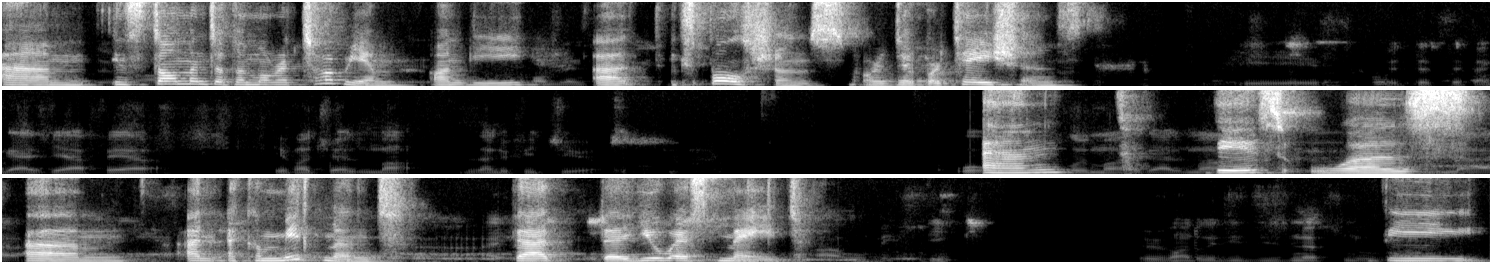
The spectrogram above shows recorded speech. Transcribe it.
um, installment of a moratorium on the uh, expulsions or deportations. And this was um, an, a commitment that the US made. The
